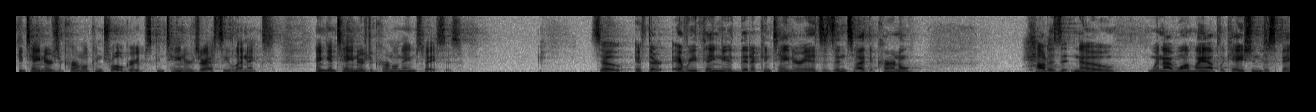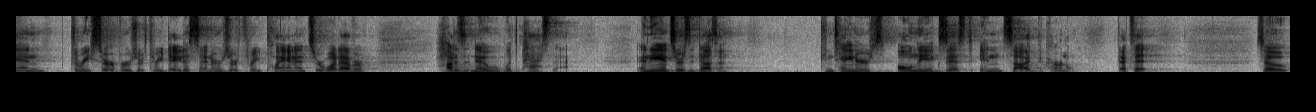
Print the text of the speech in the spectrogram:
Containers are kernel control groups, containers are SE Linux, and containers are kernel namespaces. So if everything that a container is is inside the kernel, how does it know when I want my application to span three servers or three data centers or three planets or whatever, how does it know what's past that? And the answer is it doesn't. Containers only exist inside the kernel. That's it. So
